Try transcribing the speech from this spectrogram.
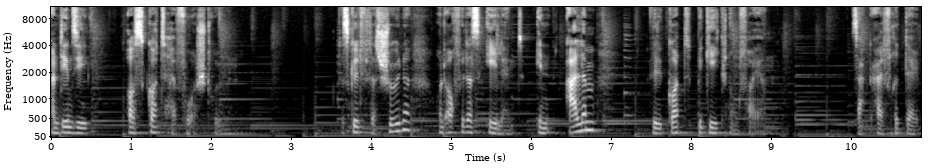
an dem sie aus Gott hervorströmen. Das gilt für das Schöne und auch für das Elend. In allem will Gott Begegnung feiern, sagt Alfred Delp.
